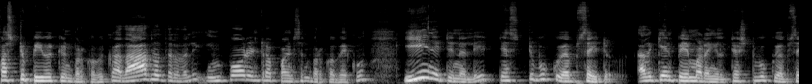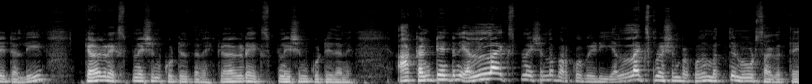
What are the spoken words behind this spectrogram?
ಫಸ್ಟ್ ಪಿ ವಿ ಕ್ಯೂನ್ ಬರ್ಕೋಬೇಕು. ಅದಾದ ನಂತರದಲ್ಲಿ ಇಂಪಾರ್ಟೆಂಟ್ ಪಾಯಿಂಟ್ಸನ್ನು ಬರ್ಕೋಬೇಕು. ಈ ನಿಟ್ಟಿನಲ್ಲಿ ಟೆಸ್ಟ್ ಬುಕ್ ವೆಬ್ಸೈಟು ಅದಕ್ಕೇನು ಪೇ ಮಾಡೋಂಗಿಲ್ಲ. ಟೆಸ್ಟ್ ಬುಕ್ ವೆಬ್ಸೈಟಲ್ಲಿ ಕೆಳಗಡೆ ಎಕ್ಸ್ಪ್ಲನೇಷನ್ ಕೊಟ್ಟಿರ್ತಾನೆ. ಕೆಳಗಡೆ ಎಕ್ಸ್ಪ್ಲನೇಷನ್ ಕೊಟ್ಟಿದ್ದಾನೆ. ಆ ಕಂಟೆಂಟನ್ನು ಎಲ್ಲ ಎಕ್ಸ್ಪ್ಲನೇಷನ್ನ ಬರ್ಕೋಬೇಡಿ. ಎಲ್ಲ ಎಕ್ಸ್ಪ್ಲನೇಷನ್ ಬರ್ಕೊಂಡ್ರೆ ಮತ್ತೆ ನೋಟ್ಸ್ ಆಗುತ್ತೆ.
